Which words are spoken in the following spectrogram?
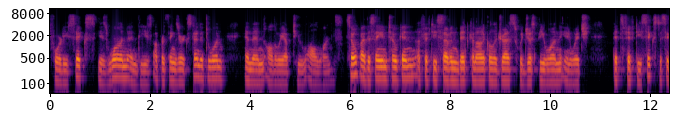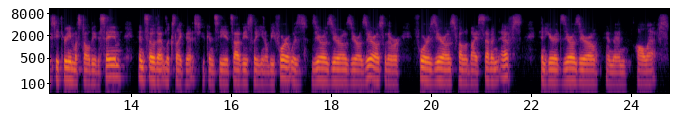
46 is 1, and these upper things are extended to 1, and then all the way up to all ones. So by the same token, a 57-bit canonical address would just be one in which bits 56 to 63 must all be the same, and so that looks like this. You can see it's obviously, you know, before it was 0000, so there were four zeros followed by seven Fs, and here it's 00 and then all Fs.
